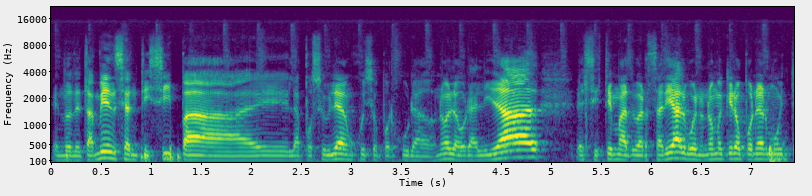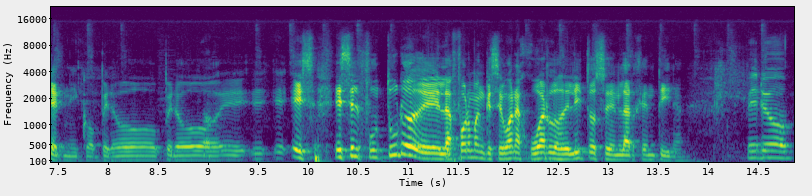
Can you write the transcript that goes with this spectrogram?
en donde también se anticipa eh, la posibilidad de un juicio por jurado, ¿no? La oralidad, el sistema adversarial. Bueno, no me quiero poner muy técnico, pero, pero eh, eh, es, es el futuro de la forma en que se van a jugar los delitos en la Argentina. Pero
